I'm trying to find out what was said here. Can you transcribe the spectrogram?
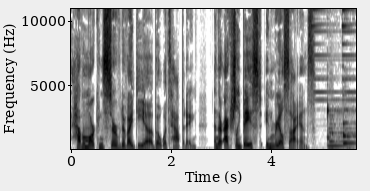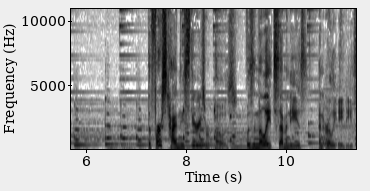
have a more conservative idea about what's happening, and they're actually based in real science. The first time these theories were posed was in the late 70s and early 80s.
